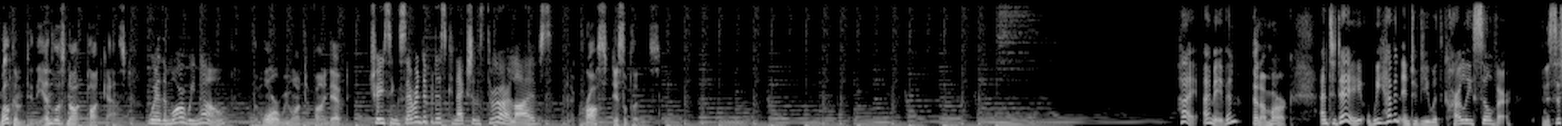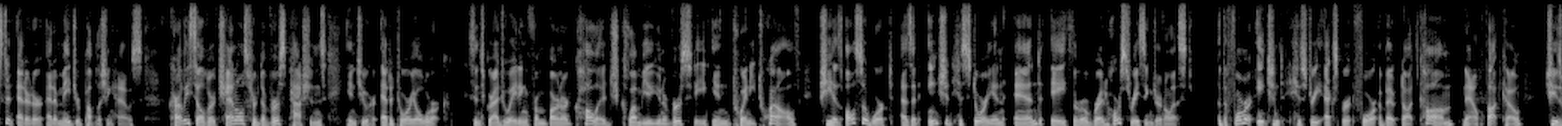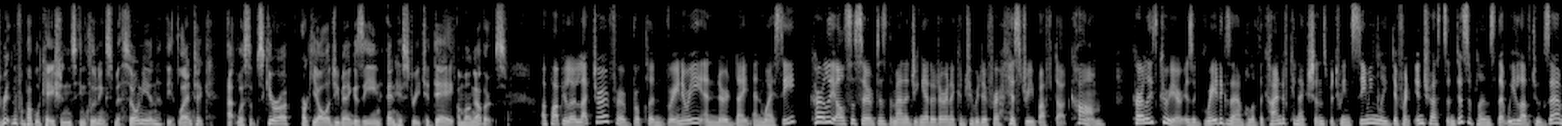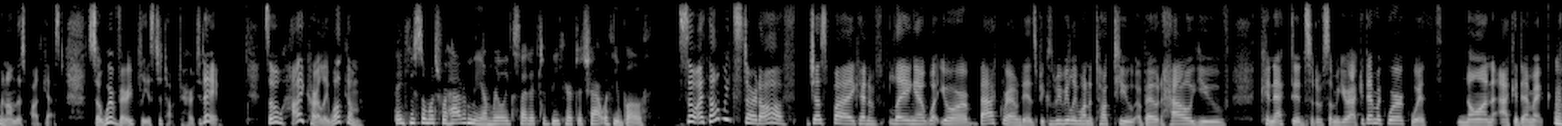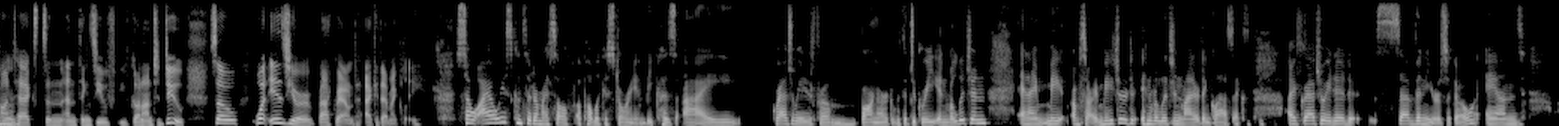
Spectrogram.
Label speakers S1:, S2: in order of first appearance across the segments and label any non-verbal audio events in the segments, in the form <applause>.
S1: Welcome to the Endless Knot Podcast,
S2: where the more we know,
S1: the more we want to find out,
S2: tracing serendipitous connections through our lives
S1: and across disciplines.
S2: Hi, I'm Aven.
S1: And I'm Mark.
S2: And today we have an interview with Carly Silver.
S1: An assistant editor at a major publishing house, Carly Silver channels her diverse passions into her editorial work. Since graduating from Barnard College, Columbia University in 2012, she has also worked as an ancient historian and a thoroughbred horse racing journalist. The former ancient history expert for About.com, now ThoughtCo, she has written for publications including Smithsonian, The Atlantic, Atlas Obscura, Archaeology Magazine, and History Today, among others.
S2: A popular lecturer for Brooklyn Brainery and Nerd Night NYC, Carly also served as the managing editor and a contributor for HistoryBuff.com. Carly's career is a great example of the kind of connections between seemingly different interests and disciplines that we love to examine on this podcast. So we're very pleased to talk to her today. So, hi, Carly, welcome.
S3: Thank you so much for having me. I'm really excited to be here to chat with you both.
S2: So I thought we'd start off just by kind of laying out what your background is, because we really want to talk to you about how you've connected sort of some of your academic work with non-academic mm -hmm. contexts and, and things you've you've gone on to do. So what is your background academically?
S3: So I always consider myself a public historian because I graduated from Barnard with a degree in religion, and I made I'm sorry, majored in religion, minored in classics. I graduated seven years ago, and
